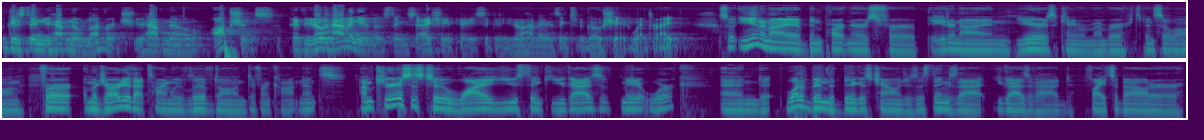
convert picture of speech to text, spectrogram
Because then you have no leverage, you have no options. And if you don't have any of those things, actually, basically, you don't have anything to negotiate with, right? So, Ian and I have been partners for eight or nine years. I can't even remember. It's been so long. For a majority of that time, we've lived on different continents. I'm curious as to why you think you guys have made it work and what have been the biggest challenges? The things that you guys have had fights about or?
